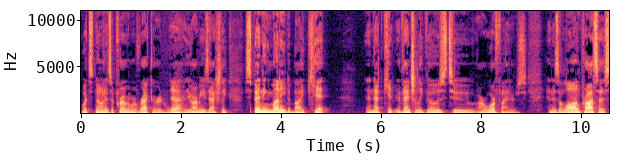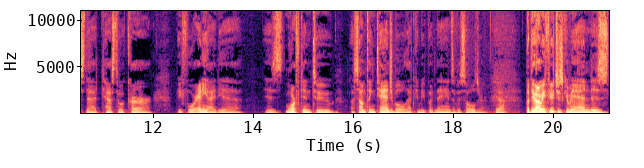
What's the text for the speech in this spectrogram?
what's known as a program of record, where Yeah. the Army is actually spending money to buy kit, and that kit eventually goes to our warfighters. And there's a long process that has to occur before any idea is morphed into a, something tangible that can be put in the hands of a soldier. Yeah. But the Army Futures Command has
